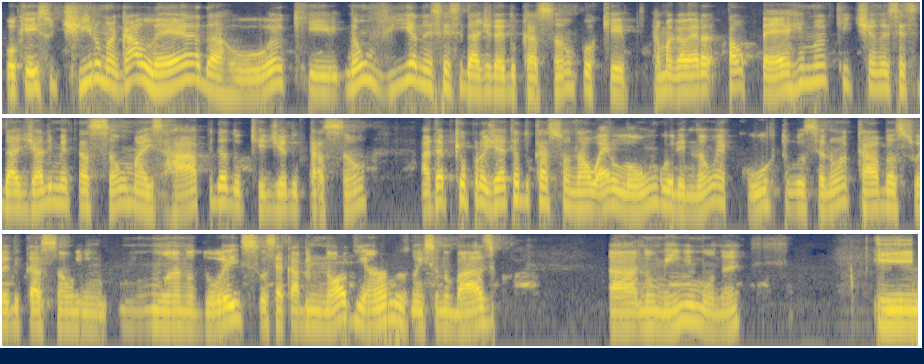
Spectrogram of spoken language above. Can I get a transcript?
Porque isso tira uma galera da rua que não via necessidade da educação, porque é uma galera paupérrima que tinha necessidade de alimentação mais rápida do que de educação, até porque o projeto educacional é longo, ele não é curto, você não acaba a sua educação em um ano, dois, você acaba em nove anos no ensino básico, uh, no mínimo, né? E,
